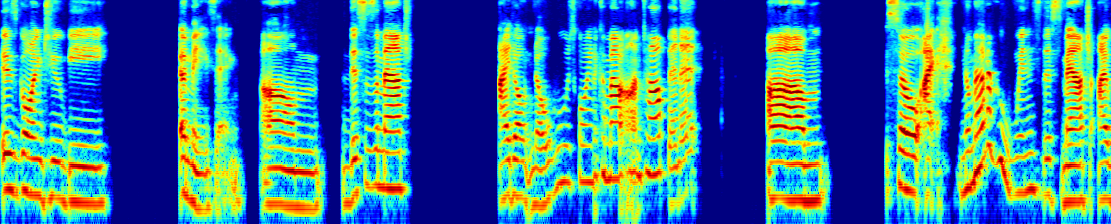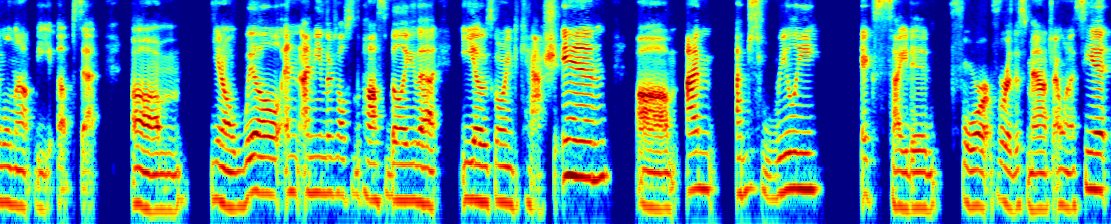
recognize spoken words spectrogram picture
is going to be amazing. Um, this is a match. I don't know who's going to come out on top in it. Um, so I no matter who wins this match, I will not be upset. Um, you know, will and I mean there's also the possibility that Io is going to cash in. Um, I'm I'm just really excited for for this match. I want to see it.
